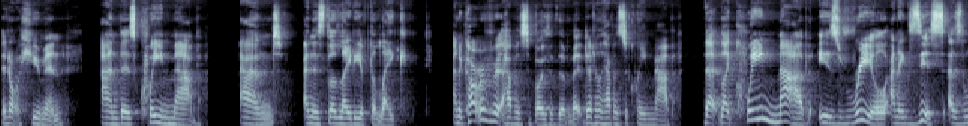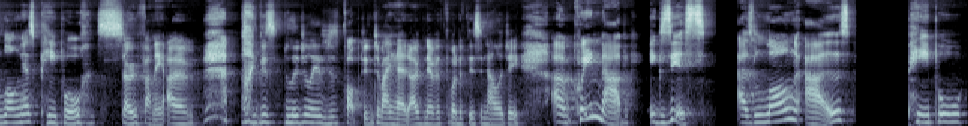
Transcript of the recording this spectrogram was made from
they're not human. And there's Queen Mab and and there's the Lady of the Lake. And I can't remember if it happens to both of them, but it definitely happens to Queen Mab that like Queen Mab is real and exists as long as people so funny. Um like this literally has just popped into my head. I've never thought of this analogy. Um, Queen Mab exists as long as people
